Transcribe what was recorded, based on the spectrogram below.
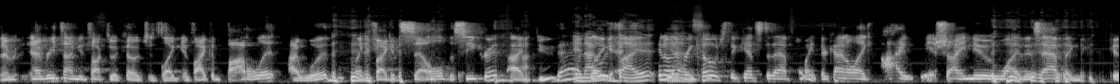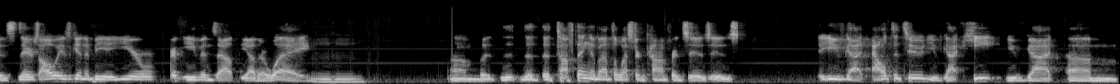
Every, every, time you talk to a coach, it's like if I could bottle it, I would. Like if I could sell the secret, I'd do that. And like, I would buy it. You know, yes. every coach that gets to that point, they're kind of like, I wish I knew why this happened because there's always going to be a year where it evens out the other way. Mm-hmm. Um, but the, the, the tough thing about the Western Conference is is you've got altitude, you've got heat, you've got um,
